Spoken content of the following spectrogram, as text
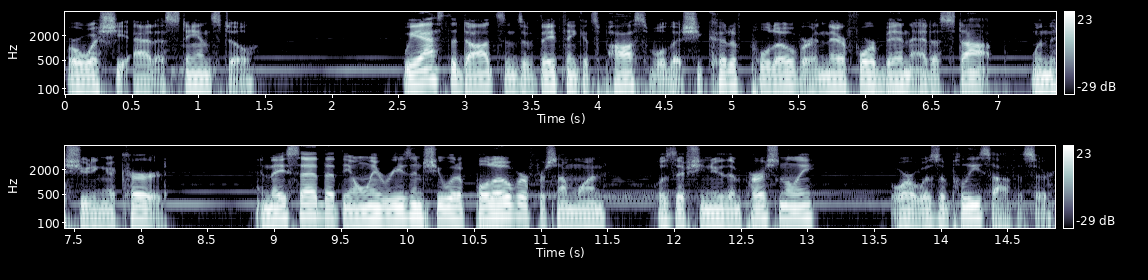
or was she at a standstill? We asked the Dodsons if they think it's possible that she could have pulled over and therefore been at a stop when the shooting occurred. And they said that the only reason she would have pulled over for someone was if she knew them personally or it was a police officer.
